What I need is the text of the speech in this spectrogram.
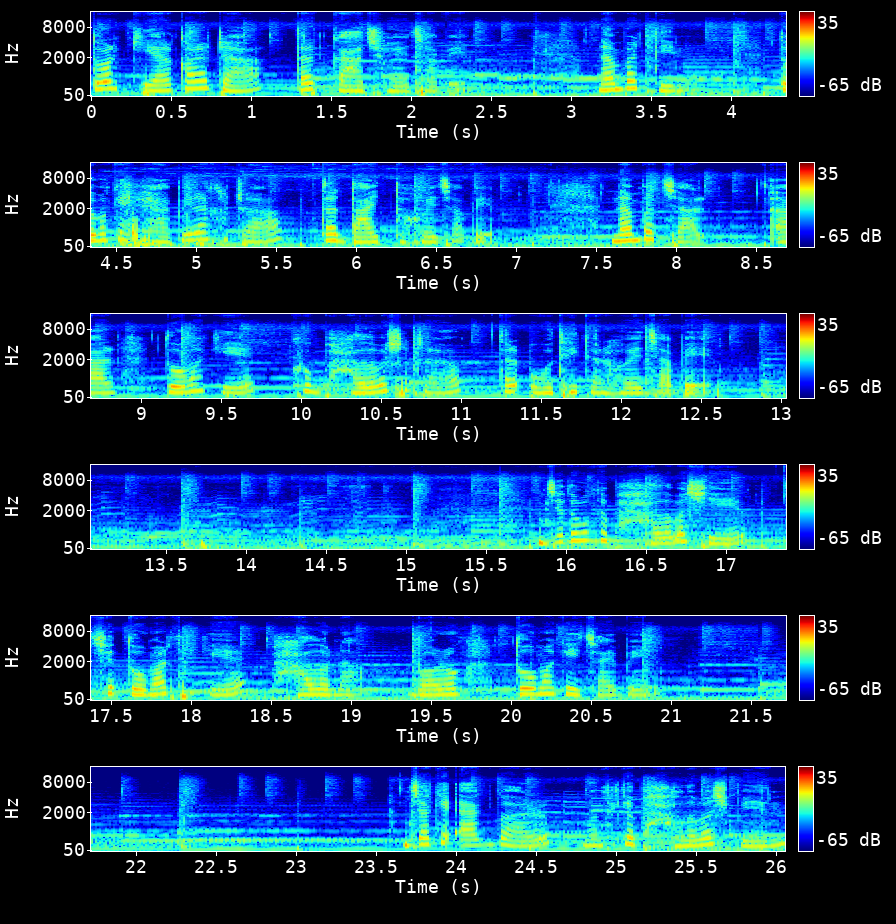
তোমার কেয়ার করাটা তার কাজ হয়ে যাবে। নাম্বার তিন তোমাকে হ্যাপি রাখাটা তার দায়িত্ব হয়ে যাবে। নাম্বার চার, আর তোমাকে খুব ভালোবাসাটা তার অধিকার হয়ে যাবে। যে তোমাকে ভালোবাসে, সে তোমার থেকে ভালো না, বরং তোমাকেই চাইবে। যাকে একবার মন থেকে ভালোবাসবেন,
